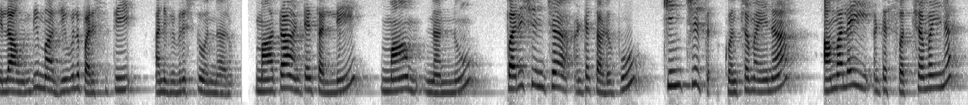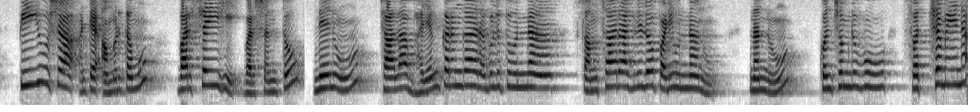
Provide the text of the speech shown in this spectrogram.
ఇలా ఉంది మా జీవుల పరిస్థితి అని వివరిస్తూ ఉన్నారు. మాత అంటే తల్లి మాం నన్ను పరిశించ అంటే తడుపు కించిత్ కొంచెమైన అమలై అంటే స్వచ్ఛమైన పీయూష అంటే అమృతము వర్షై వర్షంతో నేను చాలా భయంకరంగా రగులుతూ ఉన్న సంసారాగ్నిలో పడి ఉన్నాను. నన్ను కొంచెం నువ్వు స్వచ్ఛమైన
